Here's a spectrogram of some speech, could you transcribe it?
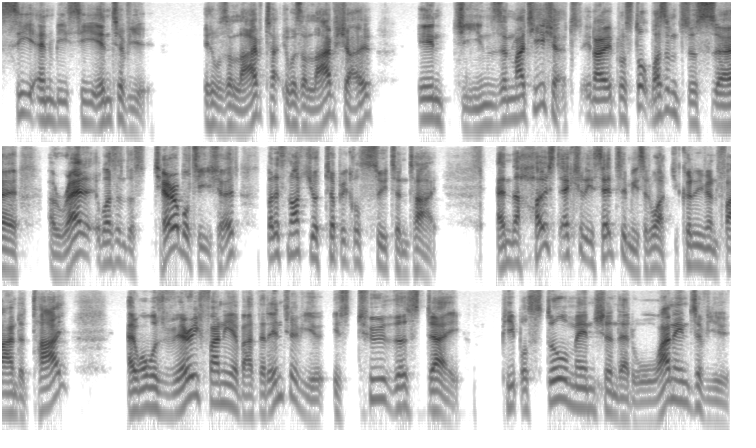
CNBC interview. It was a live. T- it was a live show in jeans and my t-shirt. You know, it was still wasn't just uh, a red, it wasn't a terrible t-shirt, but it's not your typical suit and tie. And the host actually said to me, he said, "What? You couldn't even find a tie?" And what was very funny about that interview is to this day, people still mention that one interview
